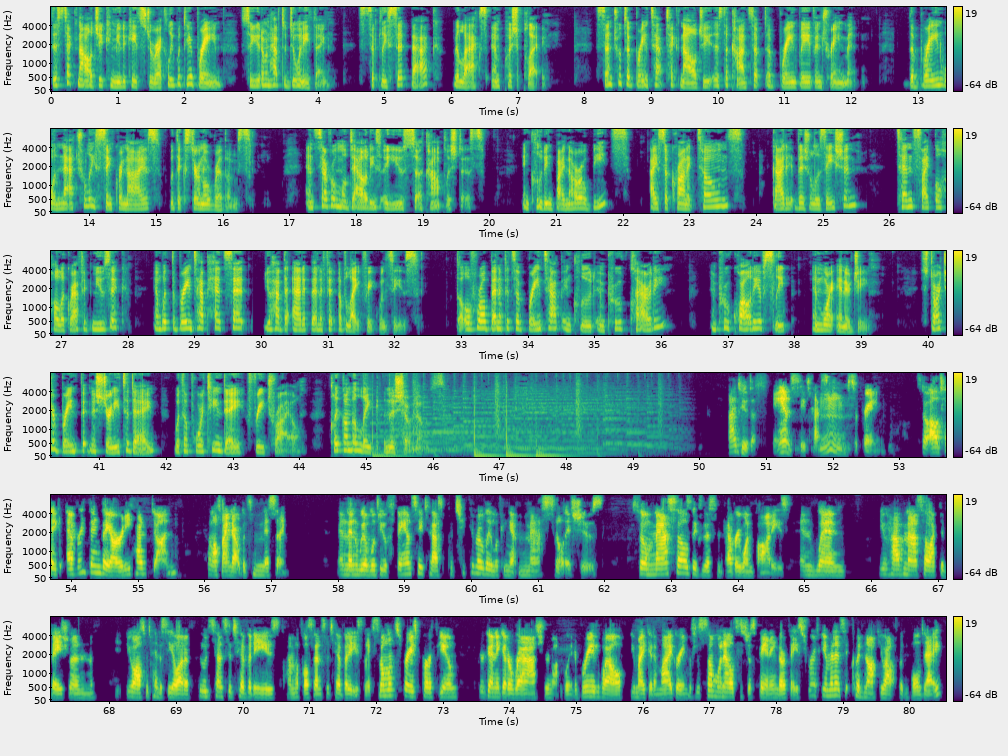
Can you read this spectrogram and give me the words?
This technology communicates directly with your brain so you don't have to do anything. Simply sit back, relax, and push play. Central to BrainTap technology is the concept of brainwave entrainment. The brain will naturally synchronize with external rhythms, and several modalities are used to accomplish this, including binaural beats, isochronic tones, guided visualization, 10 cycle holographic music, and with the BrainTap headset, you'll have the added benefit of light frequencies. The overall benefits of BrainTap include improved clarity, improved quality of sleep, and more energy. Start your brain fitness journey today with a 14 day free trial. Click on the link in the show notes. I do the fancy testing mm. screening. So I'll take everything they already have done and I'll find out what's missing. And then we will do a fancy tests, particularly looking at mast cell issues. So mast cells exist in everyone's bodies. And when you have mast cell activation, you also tend to see a lot of food sensitivities, chemical sensitivities. Like someone sprays perfume, you're going to get a rash, you're not going to breathe well, you might get a migraine versus someone else is just fanning their face for a few minutes. It could knock you out for the whole day.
